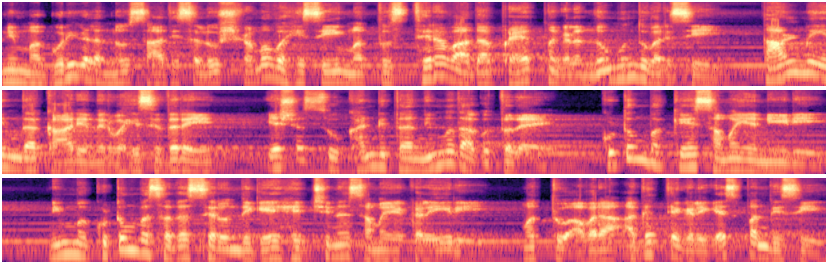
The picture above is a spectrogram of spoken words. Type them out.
ನಿಮ್ಮ ಗುರಿಗಳನ್ನು ಸಾಧಿಸಲು ಶ್ರಮವಹಿಸಿ ಮತ್ತು ಸ್ಥಿರವಾದ ಪ್ರಯತ್ನಗಳನ್ನು ಮುಂದುವರಿಸಿ. ತಾಳ್ಮೆಯಿಂದ ಕಾರ್ಯನಿರ್ವಹಿಸಿದರೆ ಯಶಸ್ಸು ಖಂಡಿತ ನಿಮ್ಮದಾಗುತ್ತದೆ. ಕುಟುಂಬಕ್ಕೆ ಸಮಯ ನೀಡಿ. ನಿಮ್ಮ ಕುಟುಂಬ ಸದಸ್ಯರೊಂದಿಗೆ ಹೆಚ್ಚಿನ ಸಮಯ ಕಳೆಯಿರಿ ಮತ್ತು ಅವರ ಅಗತ್ಯಗಳಿಗೆ ಸ್ಪಂದಿಸಿ.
